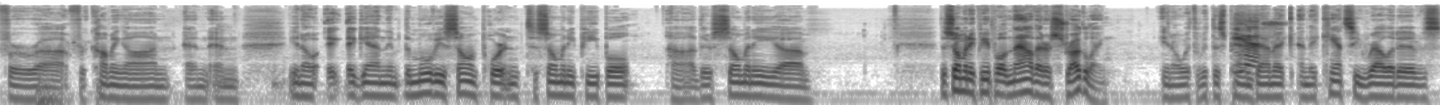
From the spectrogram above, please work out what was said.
for uh, for coming on and and you know a- again the, the movie is so important to so many people. Uh, there's so many uh, there's so many people now that are struggling, you know, with with this Yes. pandemic and they can't see relatives,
